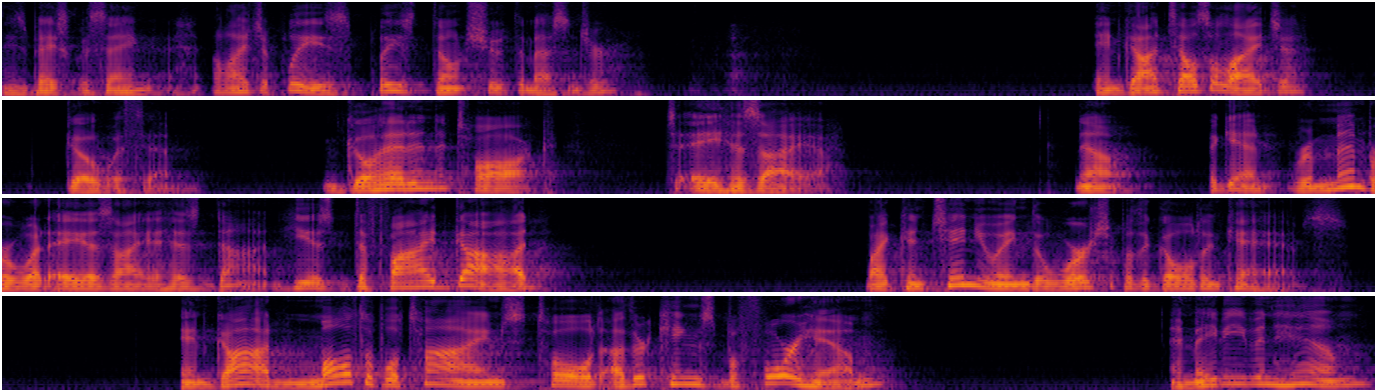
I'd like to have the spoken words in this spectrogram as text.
He's basically saying, Elijah, please, please don't shoot the messenger. And God tells Elijah, go with him. Go ahead and talk to Ahaziah. Now, again, remember what Ahaziah has done. He has defied God by continuing the worship of the golden calves. And God multiple times told other kings before him and maybe even him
